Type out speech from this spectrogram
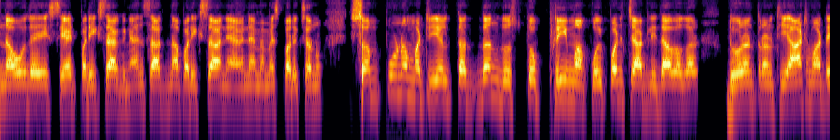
નવોદય સેટ પરીક્ષા, જ્ઞાન સાધના પરીક્ષા અને એનએમએમએસ પરીક્ષાનું સંપૂર્ણ મટીરિયલ તદ્દન દોસ્તો ફ્રીમાં. કોઈ પણ ચાર્જ લીધા વગર ધોરણ ત્રણથી આઠ માટે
